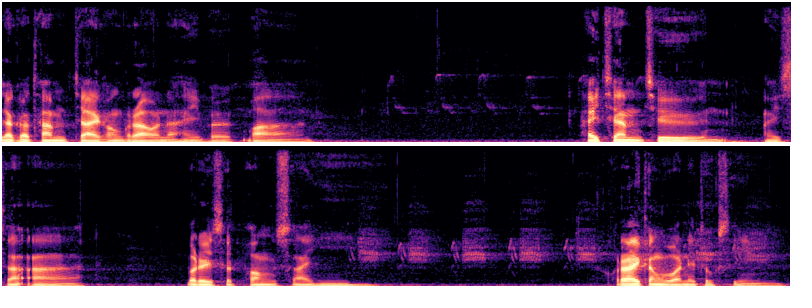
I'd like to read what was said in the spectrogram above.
แล้วก็ทำใจของเรานะให้เบิกบาน ให้แช่มชื่น ให้สะอาด บริสุทธิ์ผ่องใสไร้กังวลในทุกสิ่ง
